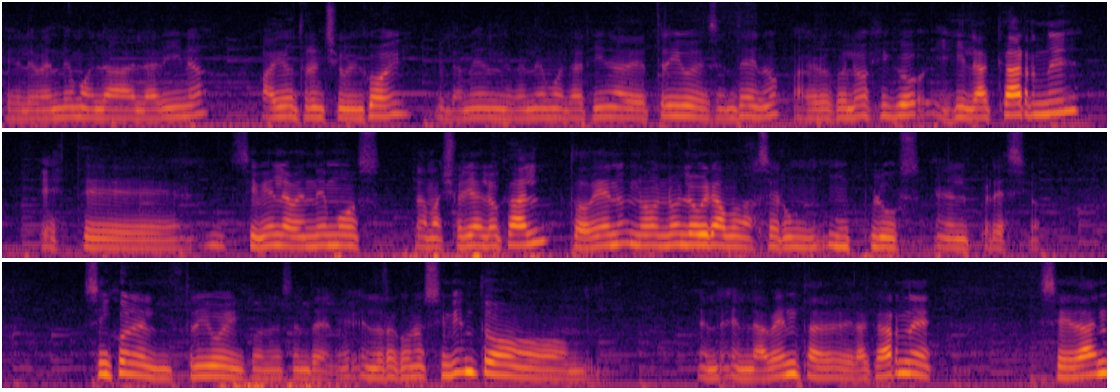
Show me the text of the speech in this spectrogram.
que le vendemos la, harina. Hay otro en Chivilcoy que también le vendemos la harina de trigo y de centeno agroecológico. Y la carne, este, si bien la vendemos la mayoría local, todavía no, no, logramos hacer un, un plus en el precio. Sí con el trigo y con el centeno. El reconocimiento en, la venta de la carne se da en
